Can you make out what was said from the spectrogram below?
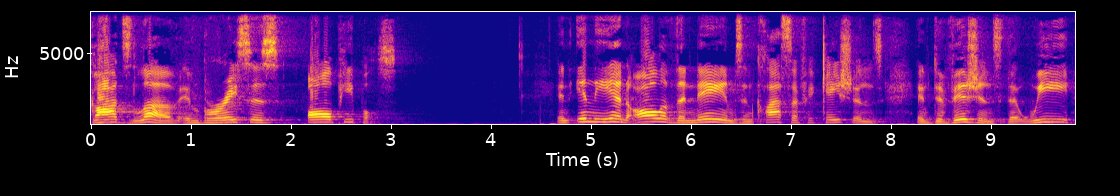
God's love embraces all peoples. And in the end, all of the names and classifications and divisions that we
